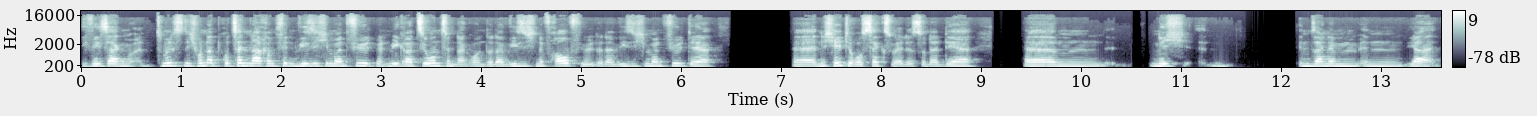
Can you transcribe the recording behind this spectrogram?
ich will nicht sagen, zumindest nicht 100% nachempfinden, wie sich jemand fühlt mit Migrationshintergrund oder wie sich eine Frau fühlt oder wie sich jemand fühlt, der äh, nicht heterosexuell ist oder der ähm, nicht in seinem, in, ja,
